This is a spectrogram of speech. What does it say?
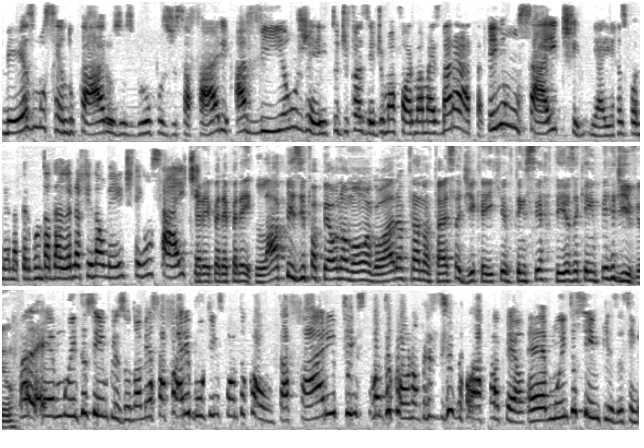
mesmo sendo caros os grupos de safari, havia um jeito de fazer de uma forma mais barata. Tem um site, e aí respondendo a pergunta da Ana, finalmente tem um site. Peraí, peraí, peraí. Lápis e papel na mão agora pra anotar essa dica aí que tenho certeza que é imperdível. É muito simples, o nome é safaribookings.com. Safaribookings.com, não precisa lá papel. É muito simples, assim.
